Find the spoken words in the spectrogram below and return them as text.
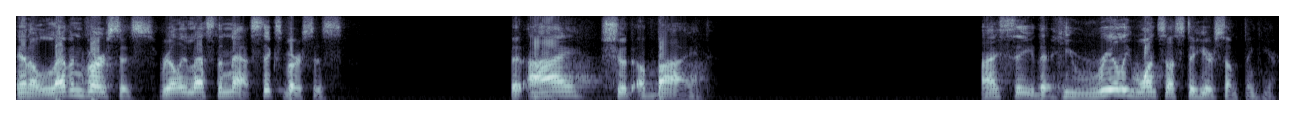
in 11 verses, really less than that, six verses, that I should abide, I see that he really wants us to hear something here.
